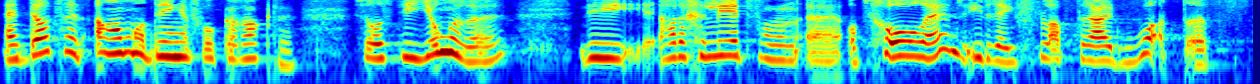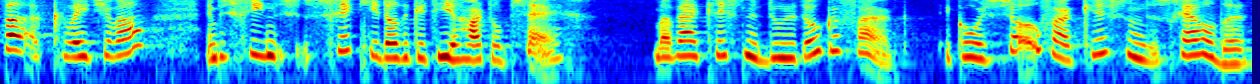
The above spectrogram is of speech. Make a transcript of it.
En dat zijn allemaal dingen voor karakter. Zoals die jongeren, die hadden geleerd van uh, op school, hè, dus iedereen flapt eruit, what the fuck, weet je wel. En misschien schrik je dat ik het hier hardop zeg. Maar wij christenen doen het ook al vaak. Ik hoor zo vaak christenen schelden.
